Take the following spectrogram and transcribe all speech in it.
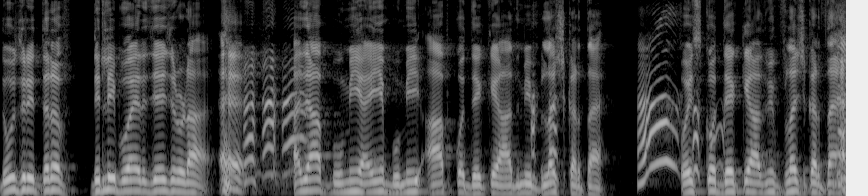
दूसरी तरफ़ दिल्ली बॉय रजेश रोड़ा आज आप भूमि आई है भूमि आपको देख के आदमी ब्लश करता है। वो इसको देख के आदमी फ्लश करता है।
